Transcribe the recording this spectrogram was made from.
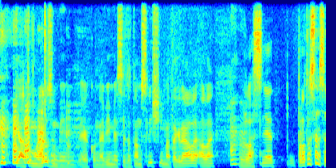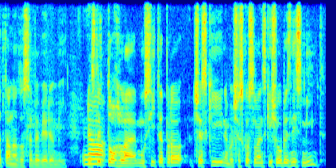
já tomu nerozumím, jako nevím, jestli to tam slyším a tak dále, ale Aha. vlastně proto jsem se ptal na to sebevědomí. No. Jestli tohle musíte pro český nebo československý showbiznis mít.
